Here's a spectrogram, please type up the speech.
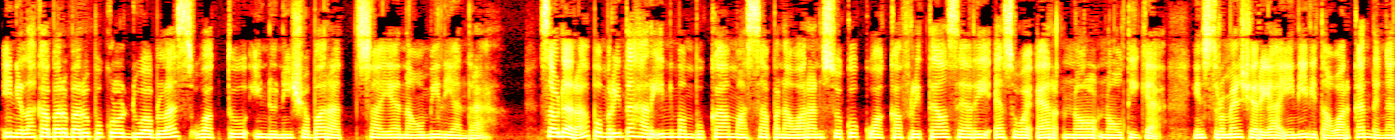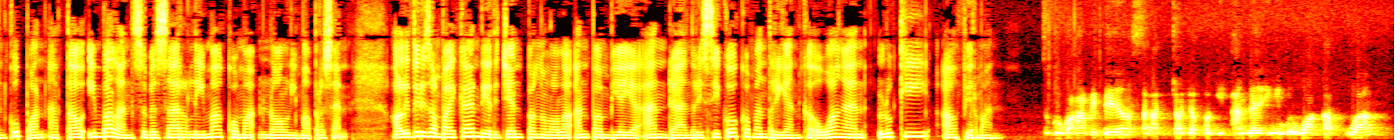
Inilah kabar baru pukul 12 waktu Indonesia Barat. Saya Naomi Liandra. Saudara, pemerintah hari ini membuka masa penawaran sukuk wakaf retail seri SWR 003. Instrumen syariah ini ditawarkan dengan kupon atau imbalan sebesar 5,05 persen. Hal itu disampaikan Dirjen Pengelolaan Pembiayaan dan Risiko Kementerian Keuangan, Luki Alfirman. Sukuk wakaf retail sangat cocok bagi Anda yang ingin berwakaf uang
